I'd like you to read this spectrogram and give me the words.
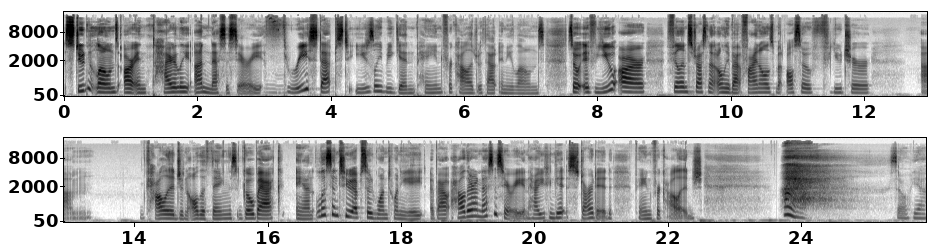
Student loans are entirely unnecessary. Three steps to easily begin paying for college without any loans. So, if you are feeling stressed not only about finals, but also future um, college and all the things, go back and listen to episode 128 about how they're unnecessary and how you can get started paying for college. so, yeah,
